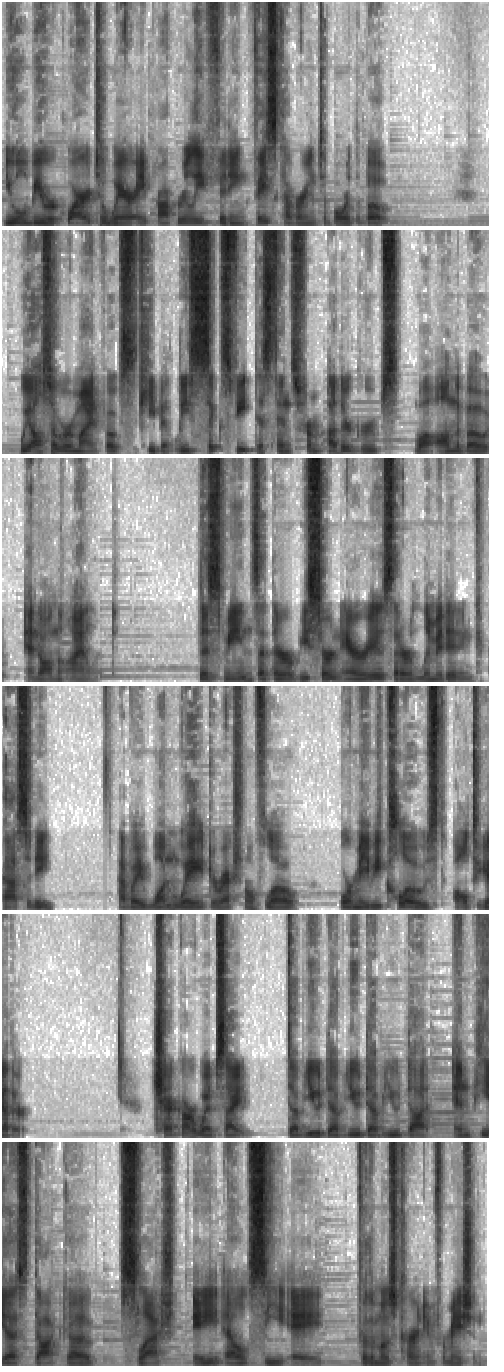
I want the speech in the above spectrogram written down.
You will be required to wear a properly fitting face covering to board the boat. We also remind folks to keep at least six feet distance from other groups while on the boat and on the island. This means that there will be certain areas that are limited in capacity, have a one way directional flow, or may be closed altogether. Check our website www.nps.gov slash ALCA for the most current information.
